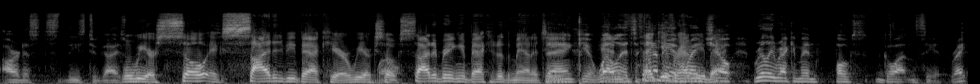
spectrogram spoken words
artists these two guys Well, were. we are so excited to be back here. We are well, so excited to bring you back here to the Manatee. Thank you. Well, and it's going to be a great show. Really recommend folks go out and see it, right?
